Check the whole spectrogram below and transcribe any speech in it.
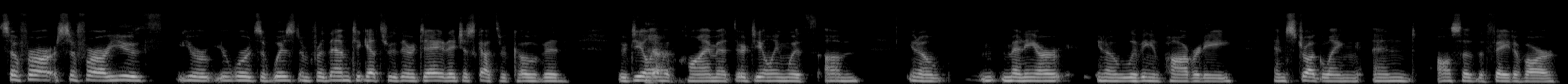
So for our, so for our youth, your, your words of wisdom for them to get through their day, they just got through COVID. They're dealing Yeah. with climate, they're dealing with, um, you know, many are, you know, living in poverty and struggling and also the fate of our,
